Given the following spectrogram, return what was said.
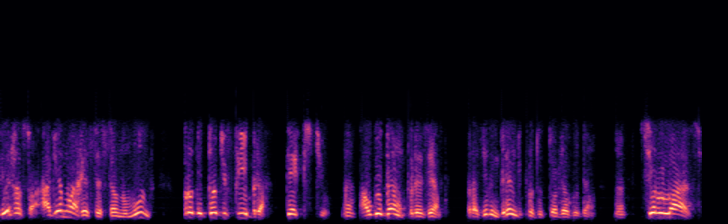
veja só, havendo uma recessão no mundo, produtor de fibra, têxtil, né? algodão, por exemplo. Brasil é um grande produtor de algodão. Né? Celulose,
